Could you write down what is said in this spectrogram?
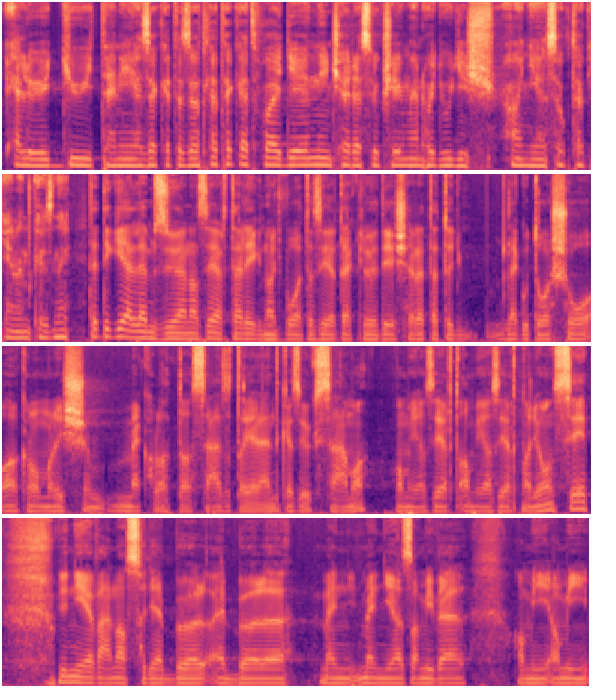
előgyűjteni ezeket az ötleteket, vagy nincs erre szükség, mert hogy úgyis annyian szoktak jelentkezni? Eddig jellemzően azért elég nagy volt az érdeklődés erre, tehát hogy legutolsó alkalommal is meghaladta a százat a jelentkezők száma, ami azért, ami azért nagyon szép. Ugye nyilván az, hogy ebből, ebből mennyi, mennyi az, amivel, ami, ami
